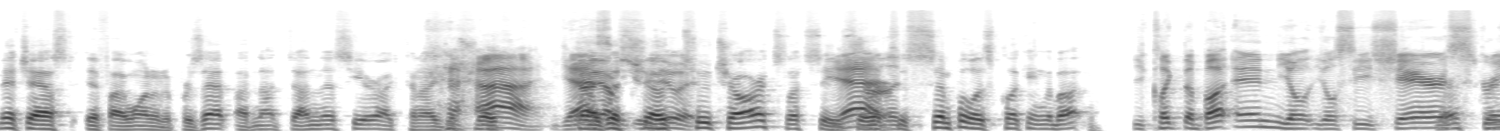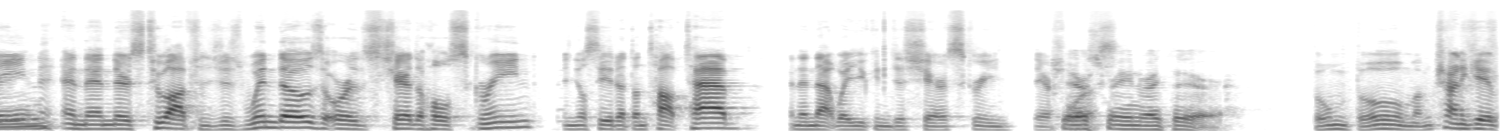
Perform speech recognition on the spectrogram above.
Mitch asked if I wanted to present. I've not done this here. can I just show, yeah, I just show two charts? Let's see. Yeah, so it's as simple as clicking the button. You click the button, you'll you'll see share, share screen, screen, and then there's two options: just Windows or share the whole screen, and you'll see it at the top tab, and then that way you can just share a screen there. Share screen right there. Boom, boom. I'm trying to get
